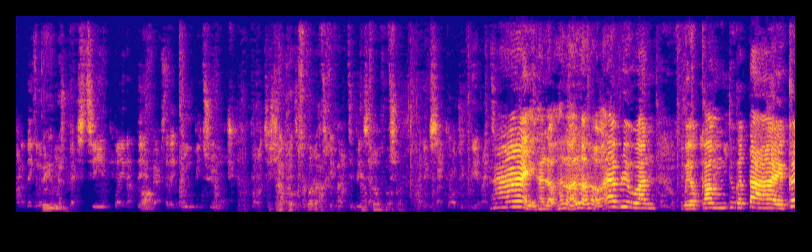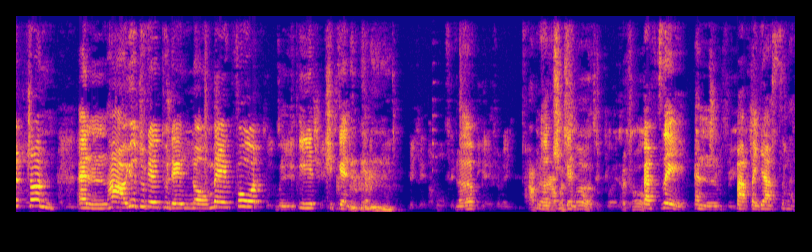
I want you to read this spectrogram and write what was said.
And I think Steaming. Liverpool's best team playing at their Oh. best, I think will be too much for Manchester That United. looks good, If actually. Matip That is does out, look good. I think psychologically United. Hi, hello, hello, hello, hello, everyone. Welcome to the Thai kitchen. And how are you today? Today no make food. We eat chicken. here. Make it Love. 50-50 game for me. I'm Love gonna have a chicken. slurp Matip played before. Pepsi and papaya salad.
